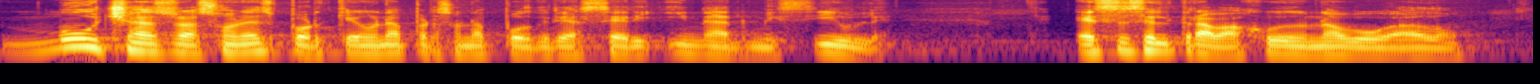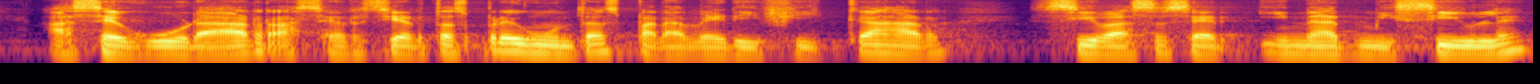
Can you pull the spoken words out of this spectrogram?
muchas razones por qué una persona podría ser inadmisible. Ese es el trabajo de un abogado, asegurar, hacer ciertas preguntas para verificar si vas a ser inadmisible.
